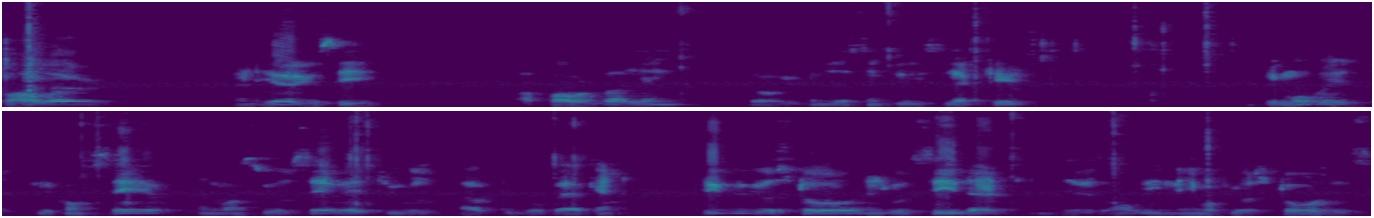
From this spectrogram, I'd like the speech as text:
power and here you see a power bar link so you can just simply select it remove it click on save and once you will save it you will have to go back and preview your store and you will see that there is only name of your store is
